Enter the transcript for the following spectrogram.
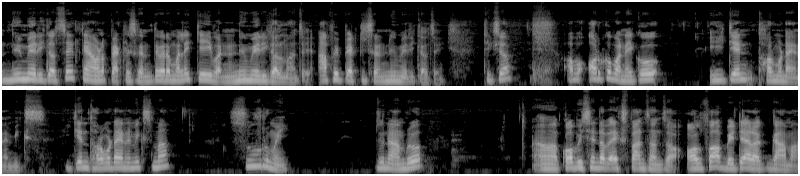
न्युमेरिकल चाहिँ त्यहाँबाट प्र्याक्टिस गर्ने। त्यही भएर मैले केही भने न्युमेरिकलमा चाहिँ। आफै प्र्याक्टिस गर्ने न्युमेरिकल चाहिँ। ठिक छ? अब अर्को भनेको heat and thermodynamics. Heat and थर्मोडाइनामिक्समा सुरुमै जुन हाम्रो कभिसेन्ट अफ एक्सपान्सन छ अल्फा बेटा र गामा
